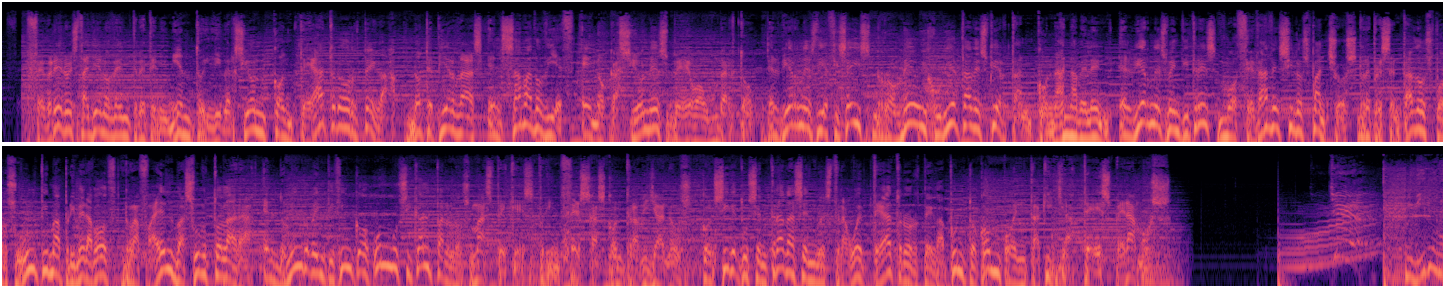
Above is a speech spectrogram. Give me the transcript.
Febrero está lleno de entretenimiento y diversión con Teatro Ortega. No te pierdas el sábado 10, en ocasiones veo a Humberto. El viernes 16, Romeo y Julieta despiertan con Ana Belén. El viernes 23, Mocedades y los Panchos, representados por su última primera voz, Rafael Basurto Lara. El domingo 25, un musical para los más peques, Princesas contra Villanos. Consigue tus entradas en nuestra web teatroortega.com o en taquilla. Te esperamos.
